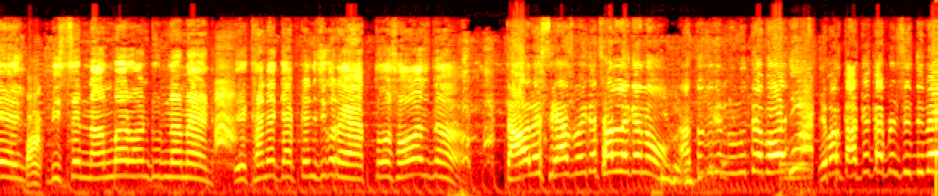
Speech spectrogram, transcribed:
আইপিএল বিশ্বের নাম্বার ওয়ান টুর্নামেন্ট এখানে ক্যাপ্টেন্সি করে এত সহজ না। তাহলে শেয়াস ভাইকে ছাড়লে কেন? এত যদি নুনুতে বই এবার কাকে ক্যাপ্টেন্সি দিবে?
